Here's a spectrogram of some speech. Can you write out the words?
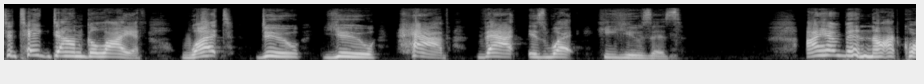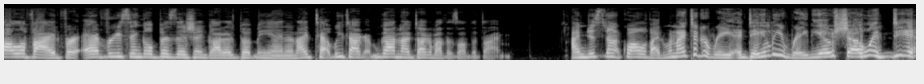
to take down Goliath. What do you have? That is what he uses. I have been not qualified for every single position God has put me in. And I tell we talk God and I talk about this all the time. I'm just not qualified. When I took a ra- a daily radio show in DFW, the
